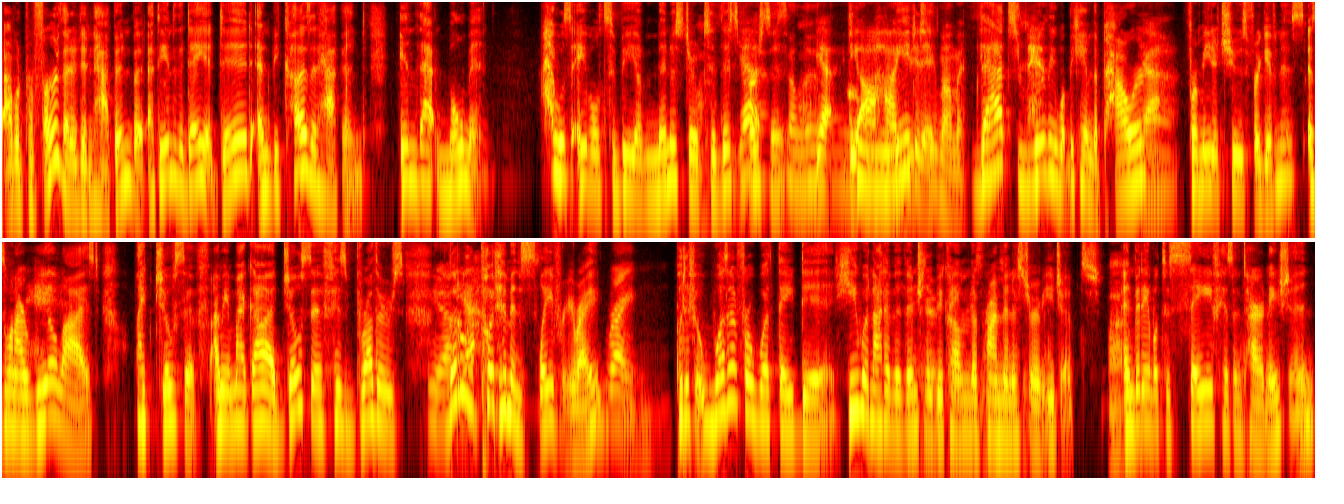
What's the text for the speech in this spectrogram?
I would prefer that it didn't happen, but at the end of the day, it did. And because it happened in that moment, I was able to be a minister to this person Yeah, the who aha you needed too it. moment. That's really what became the power Yeah. for me to choose forgiveness is when I realized, like Joseph, I mean, my God, Joseph, his brothers literally Yeah. put him in slavery, right? Right. But if it wasn't for what they did, he would not have eventually become the prime minister of Egypt Wow. and been able to save his entire nation.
